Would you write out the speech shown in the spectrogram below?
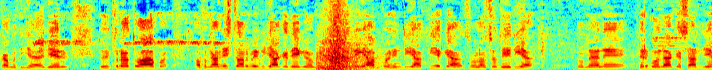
کم دیا ہے۔ یہ تو اتنا تو آپ افغانستان میں بھی جا کے دے گئے ہوگے نہیں، آپ کو ہندی آتی ہے کیا؟ سولہ سو دے دیا۔ تو میں نے پھر بولا کہ، سر، یہ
